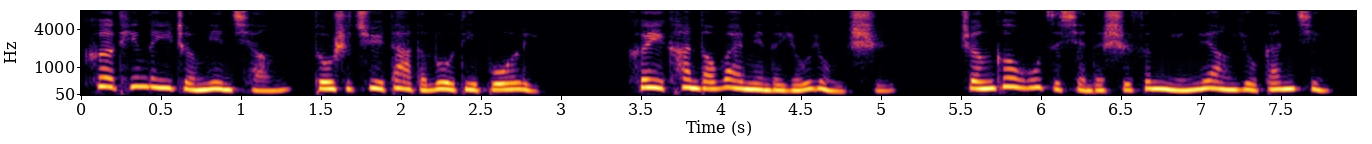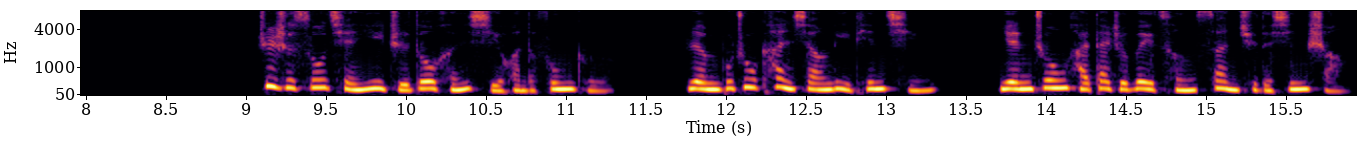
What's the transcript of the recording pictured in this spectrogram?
客厅的一整面墙都是巨大的落地玻璃，可以看到外面的游泳池。整个屋子显得十分明亮又干净。这是苏浅一直都很喜欢的风格，忍不住看向厉天晴，眼中还带着未曾散去的欣赏。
